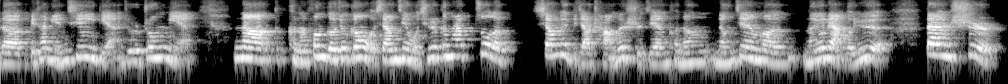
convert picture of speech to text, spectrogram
的，比他年轻一点，就是中年。那可能风格就跟我相近，我其实跟他做了相对比较长的时间，可能能见了能有两个月，但是。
